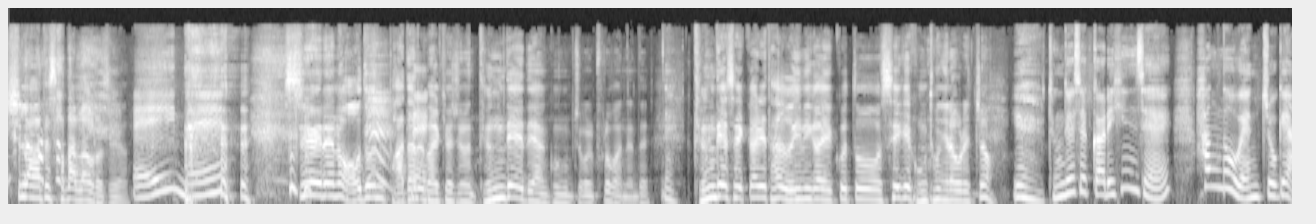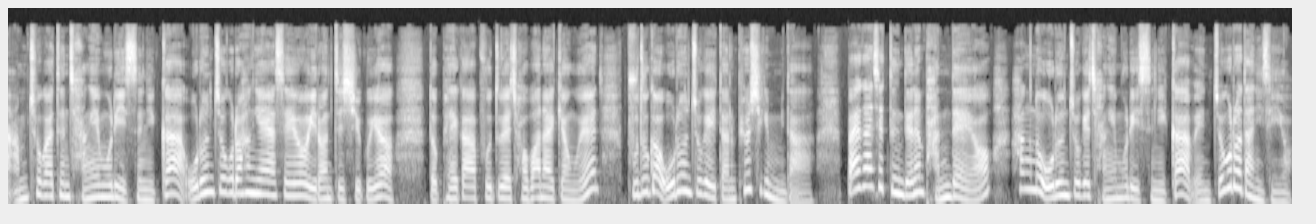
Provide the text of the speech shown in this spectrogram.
신랑한테 사달라 그러세요. 에이 네. 수요일에는 어두운 바다를 네. 밝혀주는 등대에 대한 궁금증을 풀어봤는데 네. 등대 색깔이 다 의미가 있고 또 세계 공통이라고 그랬죠? 예, 등대 색깔이 흰색, 항로 왼쪽에 암초 같은 장애물이 있으니까 오른쪽으로 항해하세요 이런 뜻이고요. 또 배가 부두에 접안할 경우엔 부두가 오른쪽에 있다는 표식입니다. 빨간색 등대는 반대예요. 항로 오른쪽에 장애물이 있으니까 왼쪽으로 다니세요.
